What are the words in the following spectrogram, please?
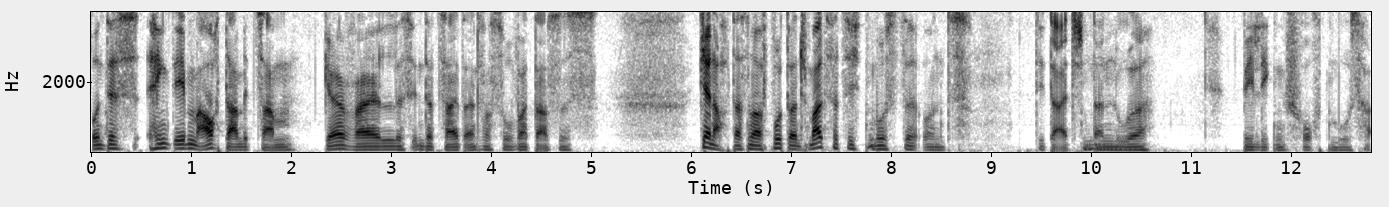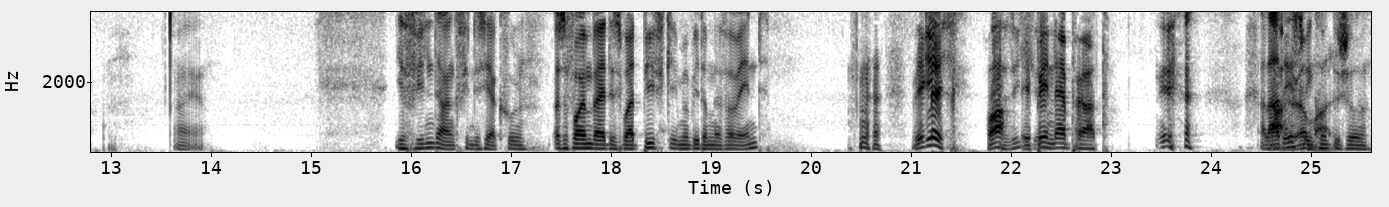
Und das hängt eben auch damit zusammen, gell, weil es in der Zeit einfach so war, dass es, genau, dass man auf Butter und Schmalz verzichten musste und die Deutschen dann Mhm. nur billigen Fruchtmus hatten. Ah ja. Ja, vielen Dank, finde ich sehr cool. Also vor allem, weil ich das Wort Beefke immer wieder mehr verwende. Wirklich? Wow, Ja, ich bin empört. Allein Na, deswegen konnte ich schon.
